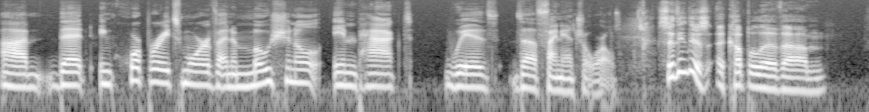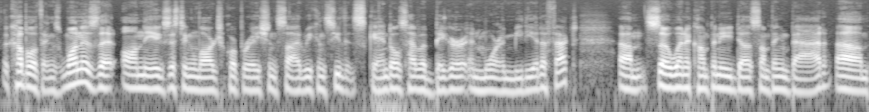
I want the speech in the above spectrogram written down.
um, that incorporates more of an emotional impact with the financial world? So I think there's a couple of um, a couple of things. One is that on the existing large corporation side, we can see that scandals have a bigger and more immediate effect. Um, so when a company does something bad, um,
